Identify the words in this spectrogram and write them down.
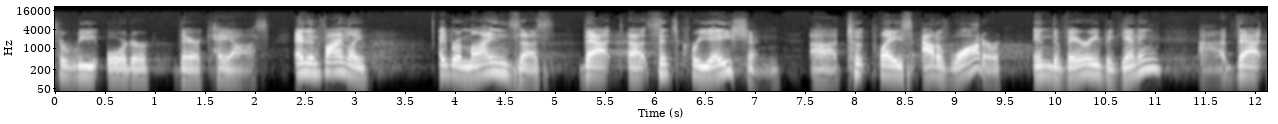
to reorder their chaos? And then finally, it reminds us that uh, since creation uh, took place out of water in the very beginning, uh, that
